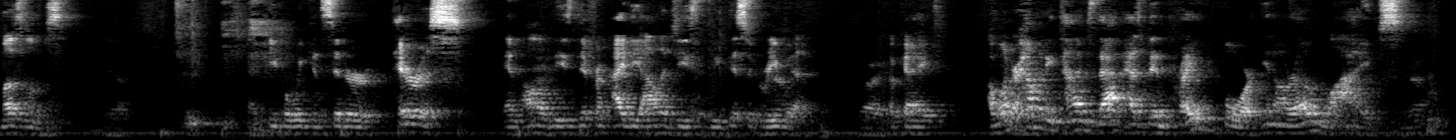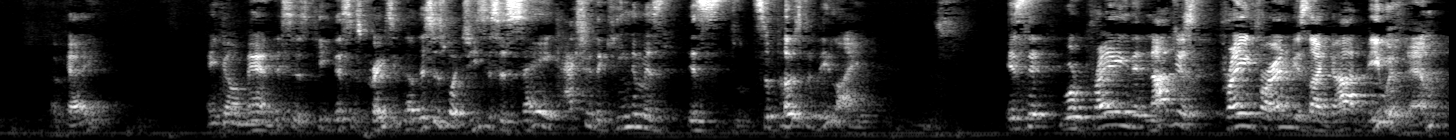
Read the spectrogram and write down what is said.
Muslims Yeah. and people we consider terrorists and all of these different ideologies that we disagree with. Right. Okay? I wonder how many times that has been prayed for in our own lives. Okay? And you go, man, this is this is crazy. No, this is what Jesus is saying. Actually, the kingdom is is supposed to be like. Is that we're praying that not just praying for our enemies like God be with them,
